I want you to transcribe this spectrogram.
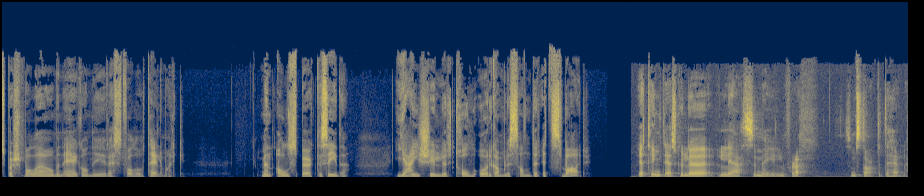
spørsmålet om en Egon i Vestfold og Telemark. Men all spøk til side. Jeg skylder tolv år gamle Sander et svar. Jeg tenkte jeg skulle lese mailen for deg, som startet det hele.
